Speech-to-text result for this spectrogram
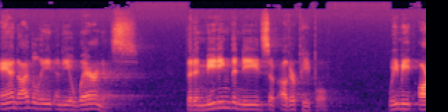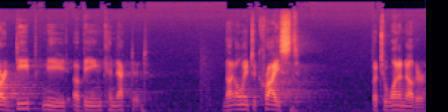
and I believe in the awareness that in meeting the needs of other people, we meet our deep need of being connected, not only to Christ, but to one another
